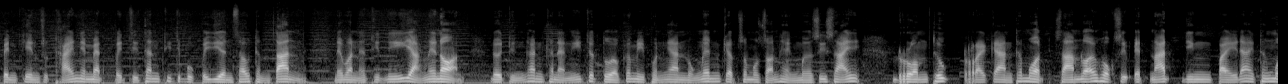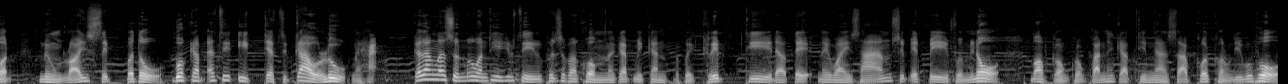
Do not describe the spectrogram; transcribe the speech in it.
เป็นเกมสุดท้ายในแมตช์ปิดซีซั่นที่จะบุกไปเยือนเซาท์แฮมป์ตันในวันอาทิตย์นี้อย่างแน่นอน โดยถึงขั้นขณะนี้เจ้าตัวก็มีผลงานลงเล่นกับสโมสรแห่งเมอร์ซีไซด์รวมทุกรายการทั้งหมด 361 นัด ยิงไปได้ทั้งหมด 110 ประตู บวกกับแอสซิสต์อีก 79 ลูกนะฮะกระทั่งล่าสุดเมื่อวันที่ 24 พฤษภาคมนะครับมีการเปิดคลิปที่ดาวเตะในวัย 31 ปีเฟอร์มิโนมอบกล่องของขวัญให้กับทีมงานซับโค้ชของลิเวอร์พูล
